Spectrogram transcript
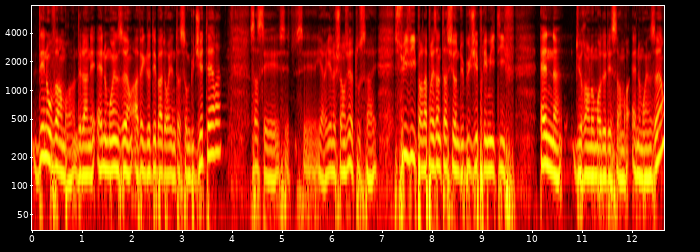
dès novembre de l'année N-1, avec le débat d'orientation budgétaire. Ça, il n'y a rien de changé à tout ça. Hein. Suivi par la présentation du budget primitif N durant le mois de décembre N-1.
